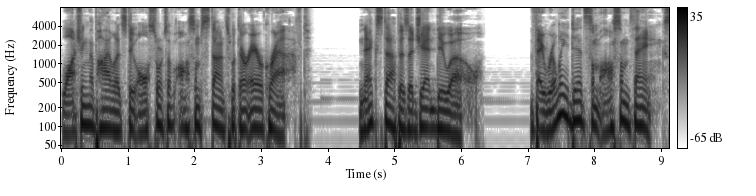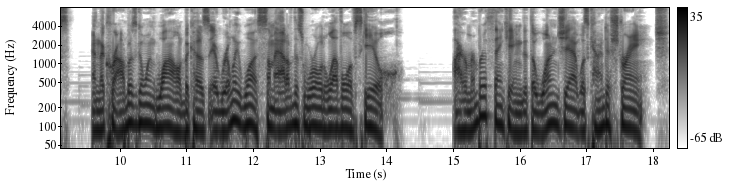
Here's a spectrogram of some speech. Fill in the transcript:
watching the pilots do all sorts of awesome stunts with their aircraft. Next up is a jet duo. They really did some awesome things and the crowd was going wild because it really was some out of this world level of skill. I remember thinking that the one jet was kind of strange.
